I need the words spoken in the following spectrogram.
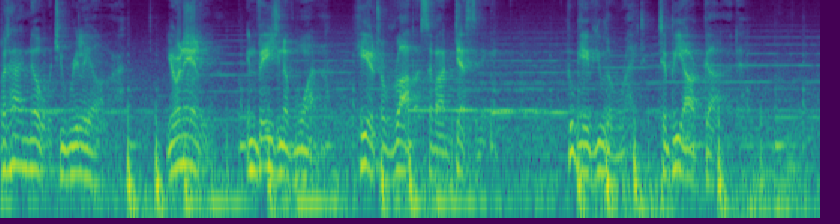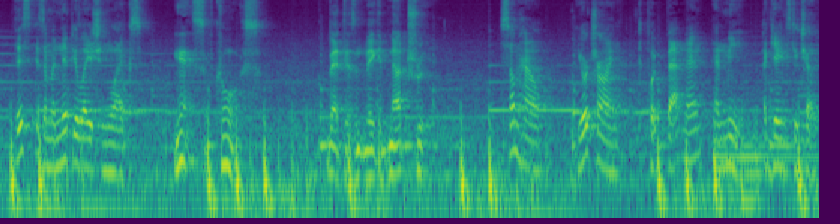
but I know what you really are. You're an alien, invasion of one, here to rob us of our destiny. Who gave you the right to be our god? This is a manipulation, Lex. Yes, of course. That doesn't make it not true. Somehow, you're trying to put Batman and me against each other.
